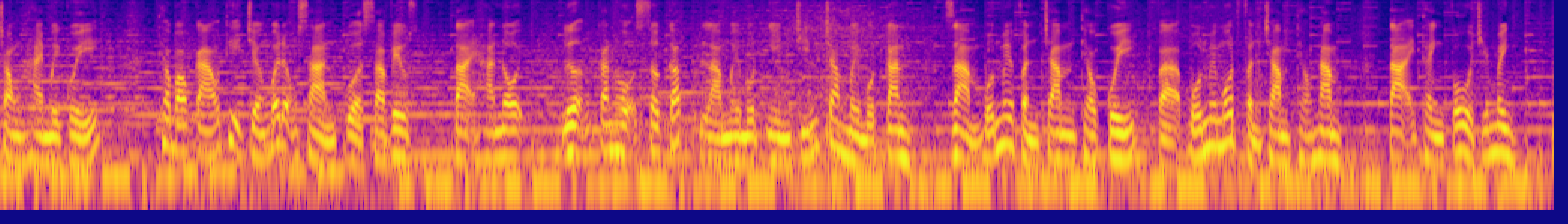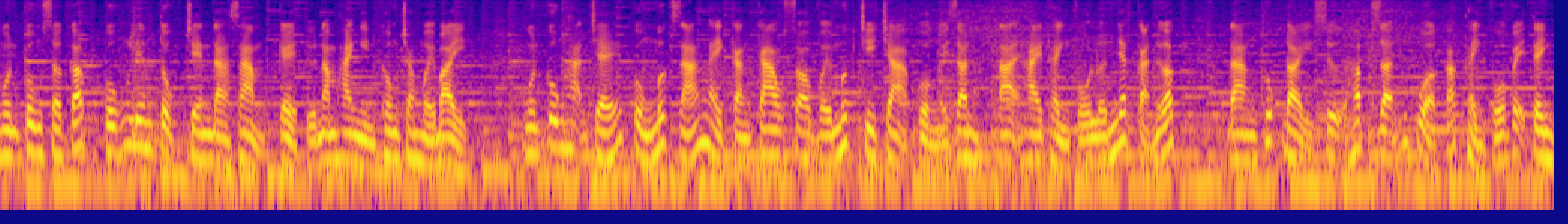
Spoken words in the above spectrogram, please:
trong 20 quý. Theo báo cáo thị trường bất động sản của Savills, tại Hà Nội, lượng căn hộ sơ cấp là 11.911 căn, giảm 40% theo quý và 41% theo năm. Tại thành phố Hồ Chí Minh, nguồn cung sơ cấp cũng liên tục trên đà giảm kể từ năm 2017. Nguồn cung hạn chế cùng mức giá ngày càng cao so với mức chi trả của người dân tại hai thành phố lớn nhất cả nước đang thúc đẩy sự hấp dẫn của các thành phố vệ tinh.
